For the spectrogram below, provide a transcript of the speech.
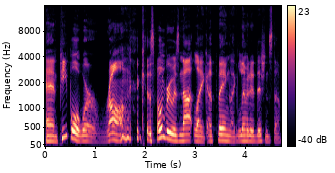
and people were wrong because homebrew is not like a thing like limited edition stuff.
